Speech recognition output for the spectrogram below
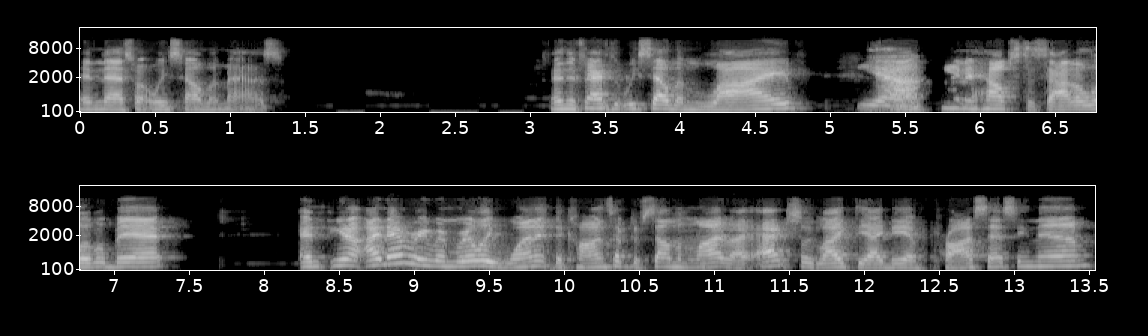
And that's what we sell them as. And the fact that we sell them live yeah. kind of helps us out a little bit. And, you know, I never even really wanted the concept of selling them live. I actually like the idea of processing them.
